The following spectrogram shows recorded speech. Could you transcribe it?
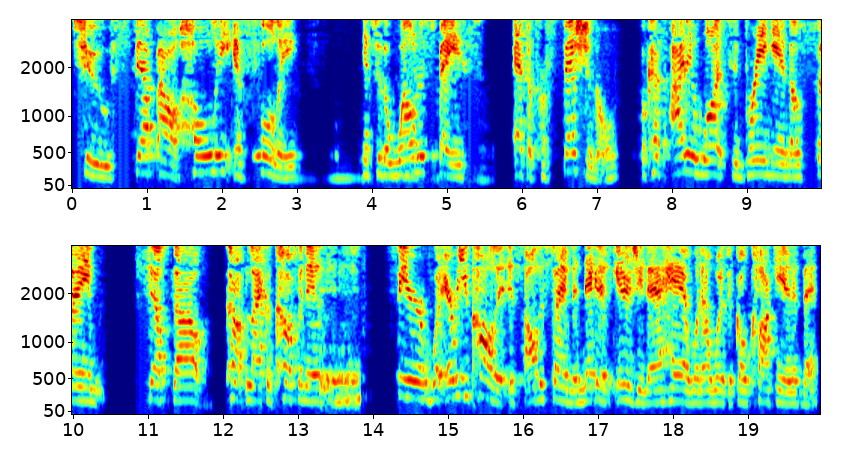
to step out wholly and fully into the wellness space as a professional because I didn't want to bring in those same self doubt, lack of confidence, fear, whatever you call it, it's all the same. The negative energy that I had when I went to go clock in at that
